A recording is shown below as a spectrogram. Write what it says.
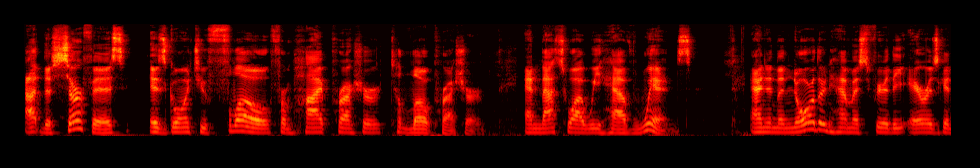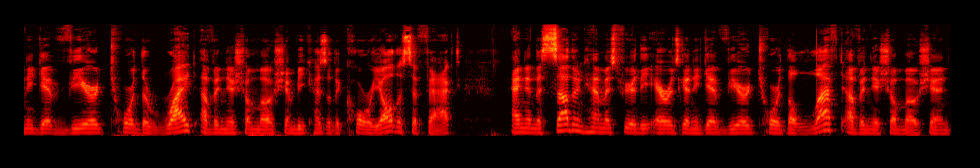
at the surface is going to flow from high pressure to low pressure, and that's why we have winds. And in the northern hemisphere, the air is going to get veered toward the right of initial motion because of the Coriolis effect. And in the southern hemisphere, the air is going to get veered toward the left of initial motion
